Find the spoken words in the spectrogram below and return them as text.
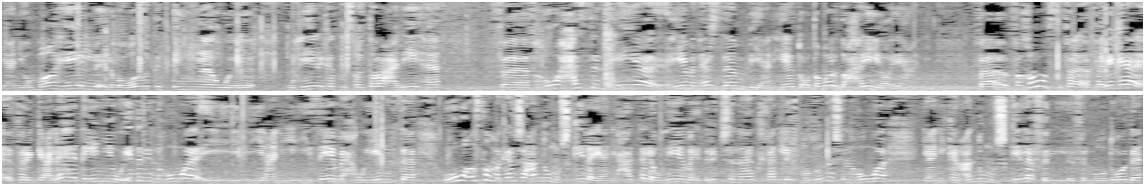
يعني امها هي اللي بوظت الدنيا وهي اللي كانت مسيطرة عليها. فهو حس ان هي هي ملهاش ذنب يعني هي تعتبر ضحية يعني. فخلاص فرجع فرجع لها تاني وقدر إن هو يعني يسامح وينسى. وهو أصلا ما كانش عنده مشكلة يعني حتى لو هي ما قدرتش إنها تخلف ما أظنش إن هو يعني كان عنده مشكلة في في الموضوع ده.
